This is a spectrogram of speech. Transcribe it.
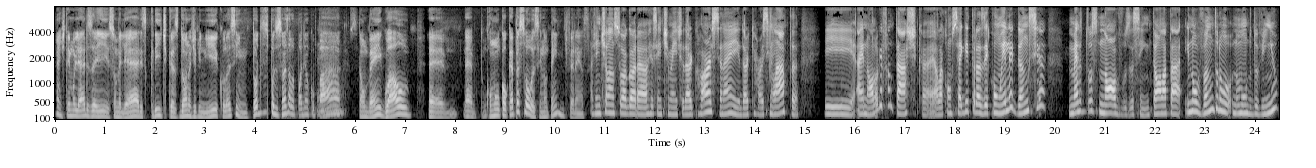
A gente tem mulheres aí, mulheres, críticas, donas de vinícola, assim, todas as posições elas podem ocupar é. tão bem, igual é, é, como qualquer pessoa, assim, não tem diferença. A gente lançou agora recentemente o Dark Horse, né? E Dark Horse em lata. E a enóloga é fantástica. Ela consegue trazer com elegância métodos novos, assim. Então ela está inovando no, no mundo do vinho,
